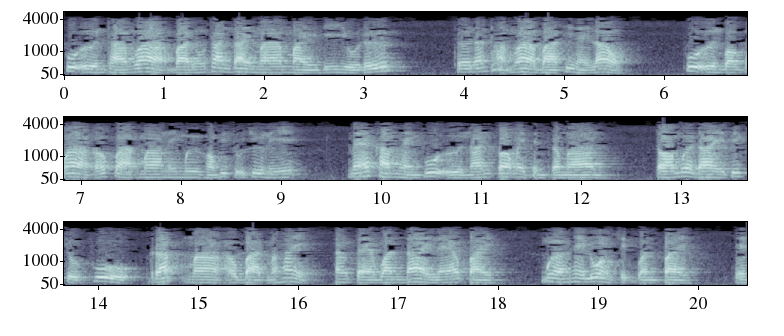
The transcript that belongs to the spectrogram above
ผู้อื่นถามว่าบาทของท่านได้มาใหม่ดีอยู่หรือ เธอนั้นถามว่าบาทที่ไหนเล่า ผู้อื่นบอกว่าเขาฝากมาในมือของพิสุชื่อนี้ แม้คำแห่งผู้อื่นนั้นก็ไม่เป็นประมาณ ต่อเมื่อใดพิสุผู้รับมาเอาบาทมาให้ ตั้งแต่วันได้แล้วไป เมื่อให้ล่วงสิบวันไป เป็น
